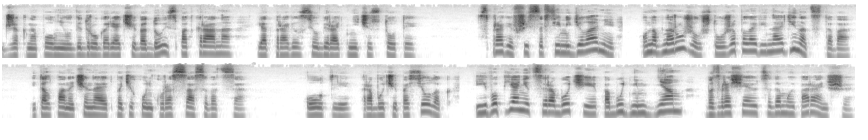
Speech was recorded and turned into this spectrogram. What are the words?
Джек наполнил ведро горячей водой из-под крана и отправился убирать нечистоты. Справившись со всеми делами, он обнаружил, что уже половина одиннадцатого, и толпа начинает потихоньку рассасываться. Олтли, рабочий поселок, и его пьяницы рабочие по будним дням возвращаются домой пораньше.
